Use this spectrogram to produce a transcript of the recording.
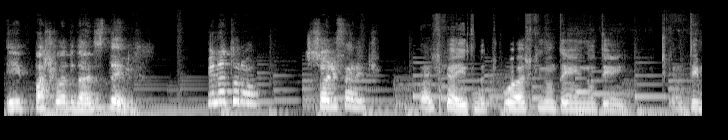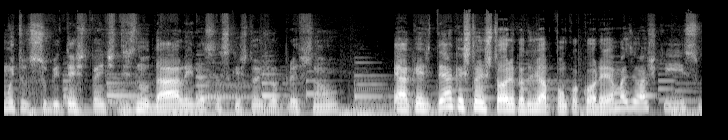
e particularidades deles. É natural, só diferente. Acho que é isso, né? Tipo, acho que não tem, não tem. Acho que não tem muito subtexto pra gente desnudar, além dessas questões de opressão. Tem a, que- tem a questão histórica do Japão com a Coreia, mas eu acho que isso,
